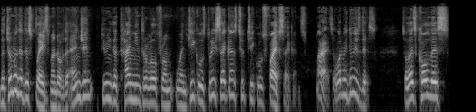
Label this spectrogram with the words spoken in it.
determine the displacement of the engine during the time interval from when t equals three seconds to t equals five seconds. All right, so what we do is this. So let's call this,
